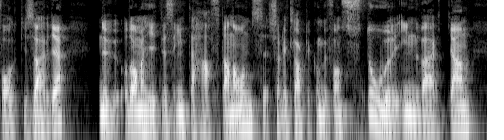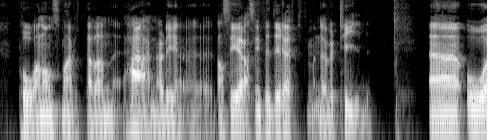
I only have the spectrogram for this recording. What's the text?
folk i Sverige nu. Och de har hittills inte haft annonser, så det är klart det kommer få en stor inverkan på annonsmarknaden här när det eh, lanseras. Inte direkt, men över tid. Eh, och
